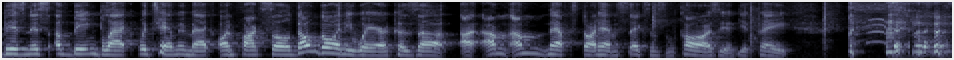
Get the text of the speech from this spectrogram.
Business of Being Black with Tammy Mack on Fox Soul. Don't go anywhere because uh, I'm I'm gonna have to start having sex in some cars here, get paid.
